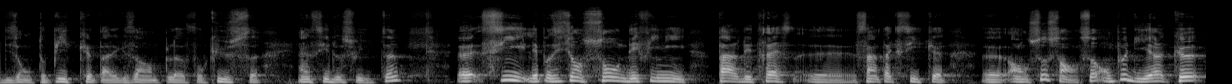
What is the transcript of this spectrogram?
disons, topiques, par exemple, focus, ainsi de suite. Euh, si les positions sont définies par des traits euh, syntaxiques euh, en ce sens, on peut dire que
